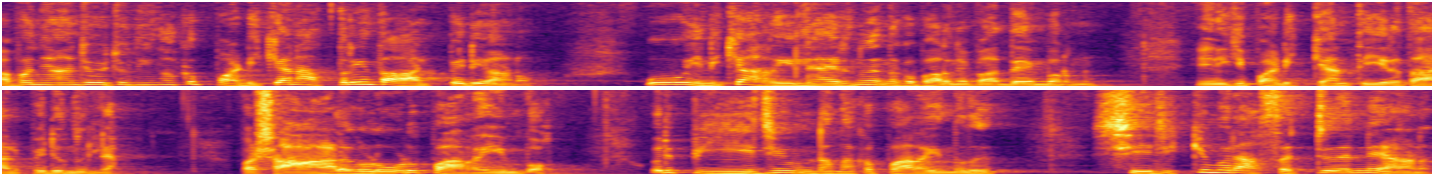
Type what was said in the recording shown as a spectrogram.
അപ്പോൾ ഞാൻ ചോദിച്ചു നിങ്ങൾക്ക് പഠിക്കാൻ അത്രയും താല്പര്യമാണോ? ഓ എനിക്കറിയില്ലായിരുന്നു എന്നൊക്കെ പറഞ്ഞപ്പോൾ അദ്ദേഹം പറഞ്ഞു എനിക്ക് പഠിക്കാൻ തീരെ താല്പര്യമൊന്നുമില്ല. പക്ഷെ ആളുകളോട് പറയുമ്പോൾ ഒരു പി ജി ഉണ്ടെന്നൊക്കെ പറയുന്നത് ശരിക്കും ഒരു അസറ്റ് തന്നെയാണ്.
